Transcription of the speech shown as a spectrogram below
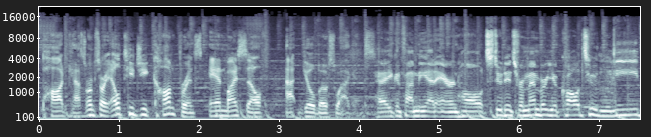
podcast, or I'm sorry, LTG conference, and myself at Gilbo Swaggins. Hey, you can find me at Eran Holt. Students, remember you're called to lead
